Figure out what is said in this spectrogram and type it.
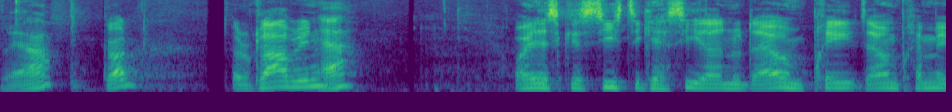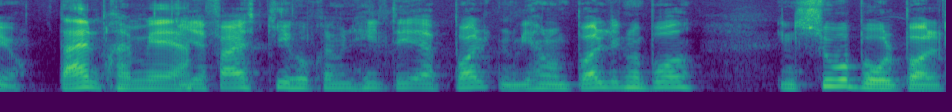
Ja, Er du klar på din? Ja. Og jeg skal sige, det kan jeg sige nu, der er jo en, pri, der er jo en præmie jo. der er en præmie, Ja. har faktisk kigget på præmien helt, det er bolden. Vi har nogle bolde liggende på bordet. En Super Bowl bold,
